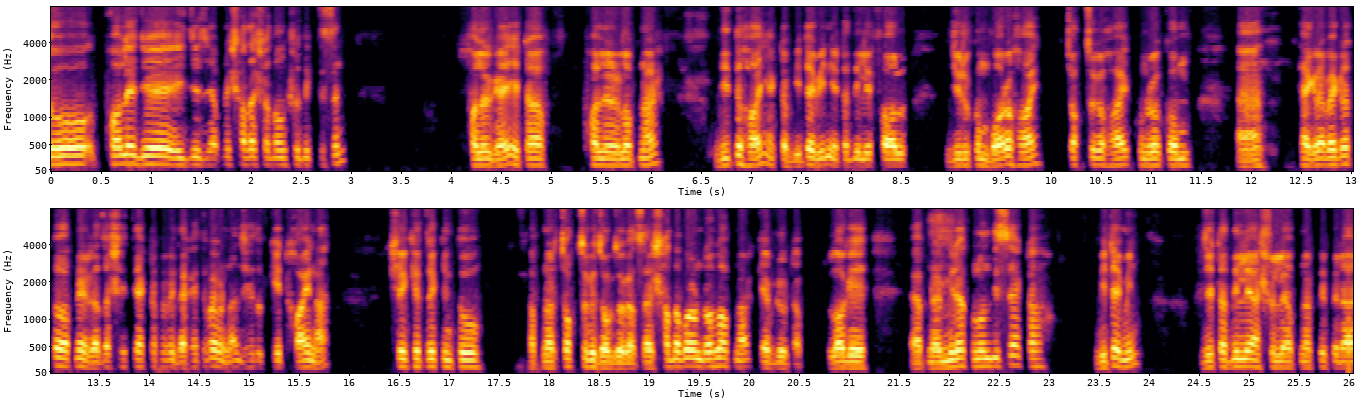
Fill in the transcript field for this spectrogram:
তো ফলে যে, এই যে আপনি সাদা সাদা অংশ দেখতেছেন ফলের গায়ে, এটা ফলের হলো আপনার দিতে হয়, একটা ভিটামিন, এটা দিলে ফল যেরকম বড় হয়, চকচকে হয় কোন রকম আহ থ্যাগরা ব্যাগরা তো আপনি রাজাশাহীতে একটা পেঁপে দেখাতে পারবেন না, যেহেতু কেট হয় না সেই ক্ষেত্রে কিন্তু আপনার চকচকে জগজগ আছে। আর সাদা বরণটা হলো আপনার ক্যাবরিওটাপ লগে আপনার মিরাকুলন দিছে একটা ভিটামিন, যেটা দিলে আসলে আপনার পেঁপেরা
